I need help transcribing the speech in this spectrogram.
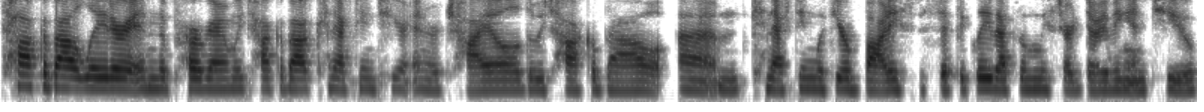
talk about later in the program we talk about connecting to your inner child. We talk about um, connecting with your body specifically. That's when we start diving into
